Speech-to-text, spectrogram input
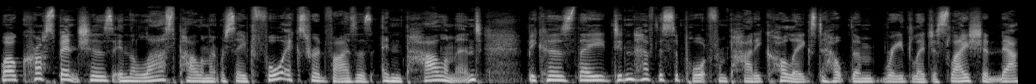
while crossbenchers in the last parliament received four extra advisors in parliament because they didn't have the support from party colleagues to help them read legislation. Now,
